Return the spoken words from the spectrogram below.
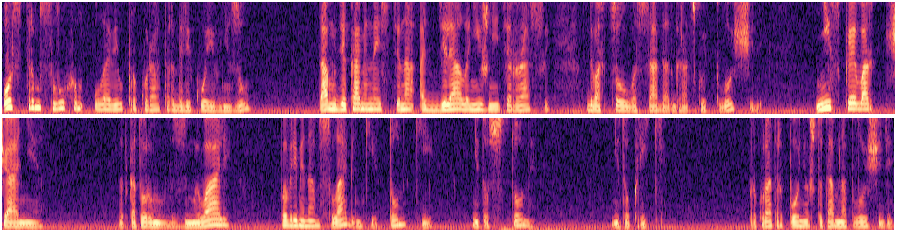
острым слухом уловил прокуратор далеко и внизу, там, где каменная стена отделяла нижние террасы дворцового сада от городской площади, низкое ворчание, над которым взмывали по временам слабенькие, тонкие, не то стоны, не то крики. Прокуратор понял, что там на площади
